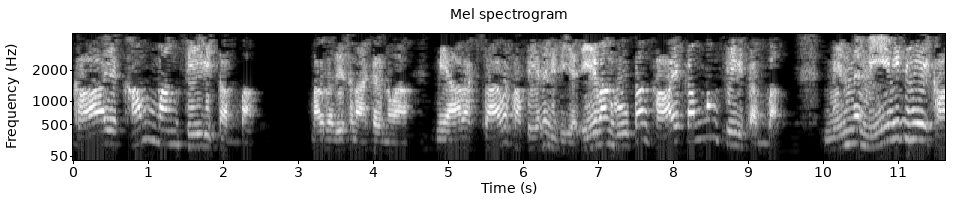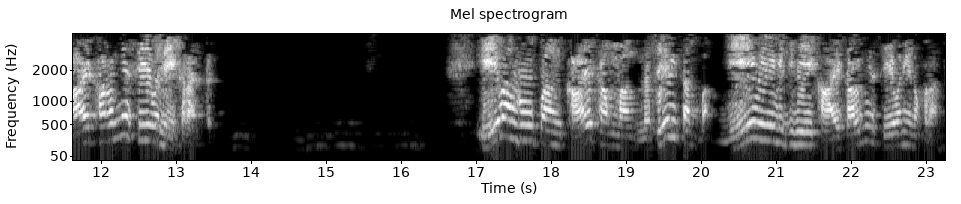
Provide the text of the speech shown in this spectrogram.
කාය කම්මං සේවිතබ්බං භාගව දේශනා කරනවා මේ ආරක්ෂාව සපයන විදිය. ඒවං රූපං කාය කම්මං සේවිතබ්බං මෙන්න මේ විදිහේ කාය කර්මය සේවනය කරන්න. ඒවං රූපං කාය කම්මං නසේවිතබ්බං මේ මේ විදිහේ කාය කර්මය සේවනය නොකරන්න.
